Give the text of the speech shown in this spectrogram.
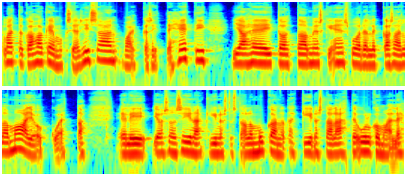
Laittakaa hakemuksia sisään, vaikka sitten heti. Ja hei, tota, myöskin ensi vuodelle kasaillaan maajoukkuetta. Eli jos on siinä kiinnostusta olla mukana tai kiinnostaa lähteä ulkomaille,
